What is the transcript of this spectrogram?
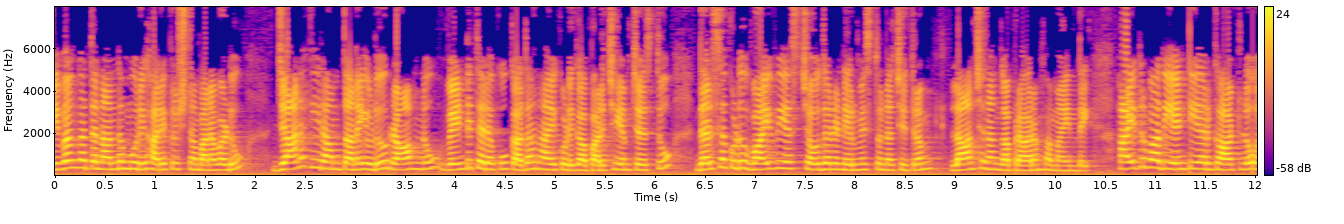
దివంగత నందమూరి హరికృష్ణ మనవడు జానకీరామ్ తనయుడు రామ్ను వెండితెరకు కథానాయకుడిగా పరిచయం చేస్తూ దర్శకుడు వైవీఎస్ చౌదరి నిర్మిస్తున్న చిత్రం లాంఛనంగా ప్రారంభమైంది. హైదరాబాద్ ఎన్టీఆర్ ఘాట్లో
